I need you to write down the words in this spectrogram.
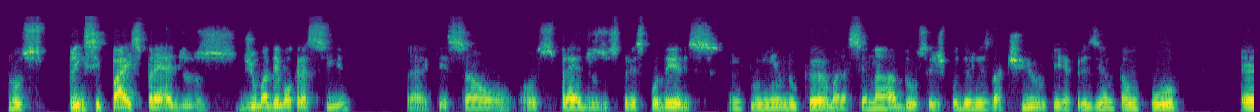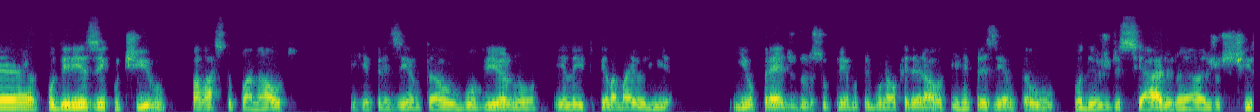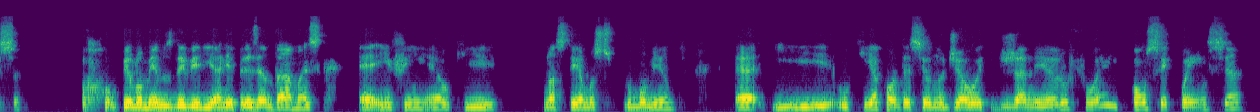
nos principais prédios de uma democracia né, que são os prédios dos três poderes, incluindo Câmara, Senado, ou seja, Poder Legislativo, que representa o povo, é, Poder Executivo, Palácio do Planalto, que representa o governo eleito pela maioria, e o prédio do Supremo Tribunal Federal, que representa o Poder Judiciário, né, a Justiça. Ou pelo menos deveria representar, mas, é, enfim, é o que nós temos para o momento. É, e o que aconteceu no dia 8 de janeiro foi consequência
